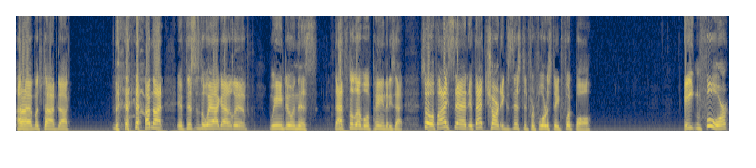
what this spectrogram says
I don't have much time, doc. I'm not. If this is the way I gotta live, we ain't doing this. That's the level of pain that he's at. So if I said if that chart existed for Florida State football, eight and four,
